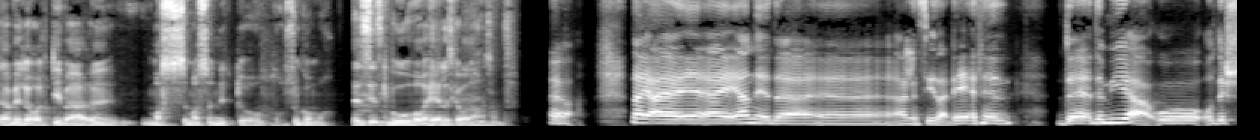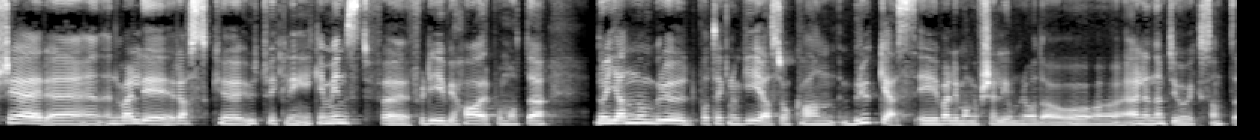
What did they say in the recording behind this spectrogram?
Der vil det alltid være masse masse nytt som kommer medisinske behov over hele skalaen. Ja. Nei, jeg, er enig i det eh, Erlend sier der. Det, det, det, er mye, og, og det skjer eh, en, en, veldig rask eh, utvikling. Ikke minst for, fordi vi har på en måte noen gjennombrudd på teknologier som kan brukes i veldig mange forskjellige områder. Og Erlend nevnte jo ikke sant,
